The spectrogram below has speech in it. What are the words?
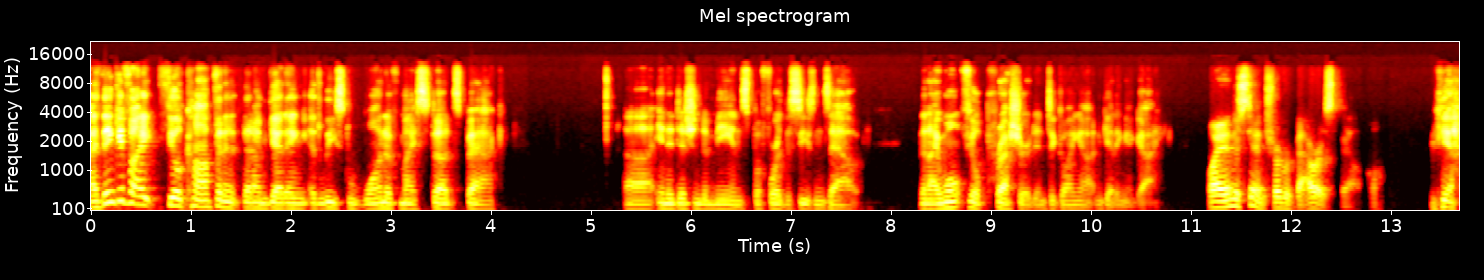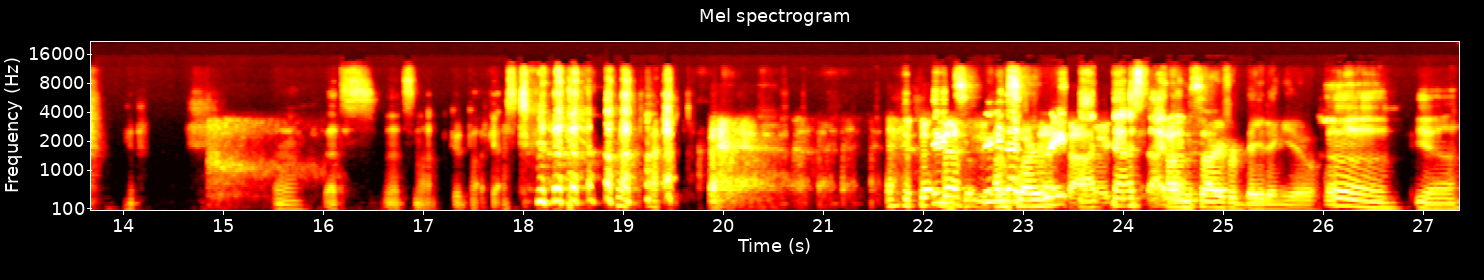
I think if I feel confident that I'm getting at least one of my studs back, uh, in addition to Means before the season's out, then I won't feel pressured into going out and getting a guy. Well, I understand Trevor Bauer is available. Yeah. yeah. Uh, that's that's not good podcast. maybe, that's, maybe I'm that's sorry. great podcast. I don't I'm sorry for baiting you. Uh, yeah.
